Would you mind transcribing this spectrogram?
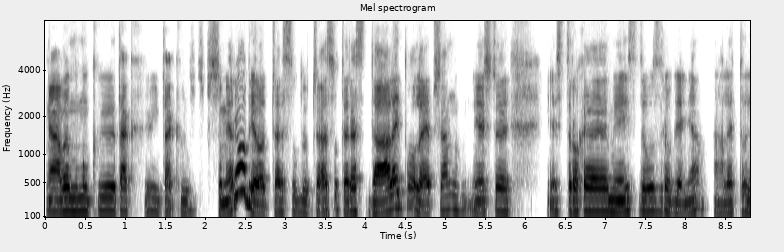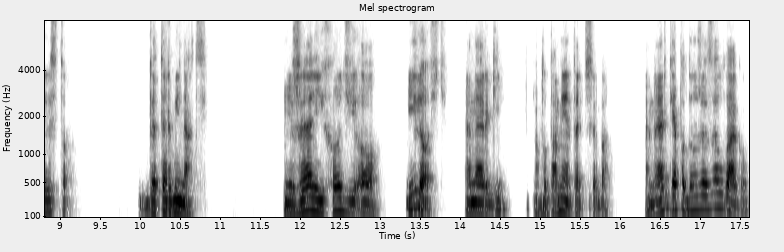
Ja bym mógł y, tak i tak w sumie robię od czasu do czasu. Teraz dalej polepszam. Jeszcze jest trochę miejsc do uzdrowienia, ale to jest to. Determinacja. Jeżeli chodzi o ilość energii, no to pamiętać trzeba. Energia podąża za uwagą.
